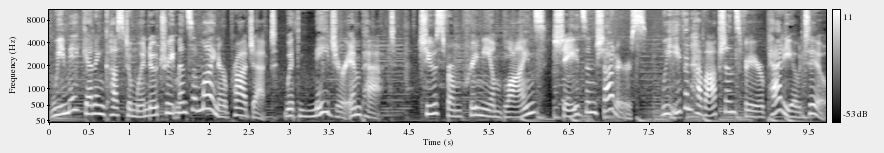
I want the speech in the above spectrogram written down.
We make getting custom window treatments a minor project with major impact. Choose from premium blinds, shades, and shutters. We even have options for your patio, too.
